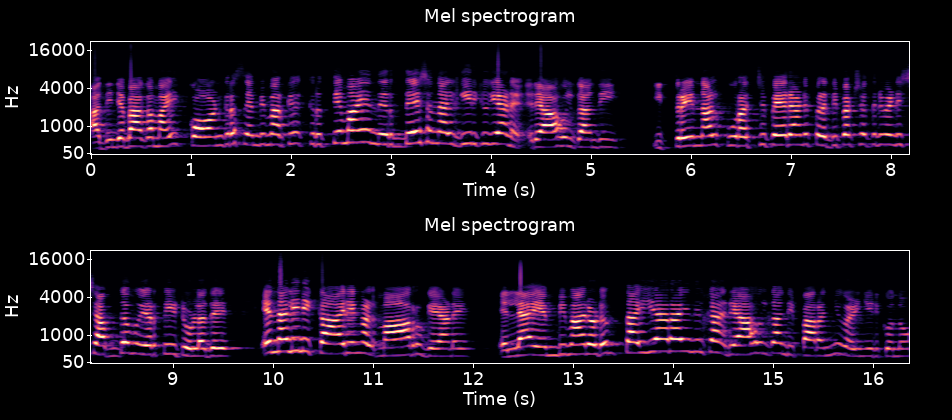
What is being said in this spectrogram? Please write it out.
അതിന്റെ ഭാഗമായി കോൺഗ്രസ് എംപിമാർക്ക് കൃത്യമായ നിർദ്ദേശം നൽകിയിരിക്കുകയാണ് രാഹുൽ ഗാന്ധി. ഇത്രയും നാൾ കുറച്ചു പേരാണ് പ്രതിപക്ഷത്തിന് വേണ്ടി ശബ്ദമുയർത്തിയിട്ടുള്ളത്. എന്നാൽ ഇനി കാര്യങ്ങൾ മാറുകയാണ്. എല്ലാ എം പിമാരോടും തയ്യാറായി നിൽക്കാൻ രാഹുൽ ഗാന്ധി പറഞ്ഞു കഴിഞ്ഞിരിക്കുന്നു.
